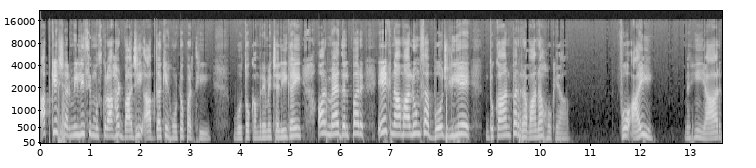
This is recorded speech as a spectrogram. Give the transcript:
अब के शर्मीली सी मुस्कुराहट बाजी आपदा के होठों पर थी। वो तो कमरे में चली गई और मैं दिल पर एक नामालूम सा बोझ लिए दुकान पर रवाना हो गया। वो आई? नहीं यार,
